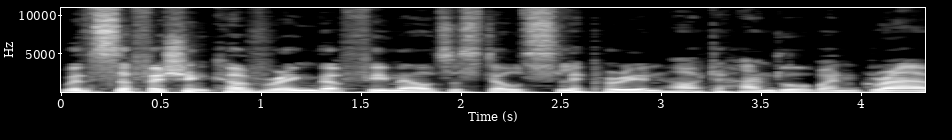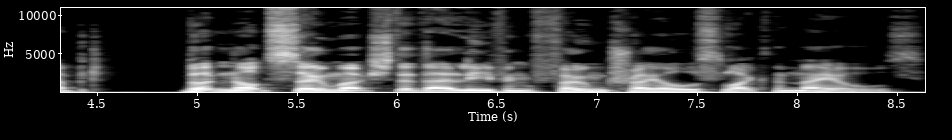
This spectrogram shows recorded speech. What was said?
with sufficient covering that females are still slippery and hard to handle when grabbed, but not so much that they're leaving foam trails like the males.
